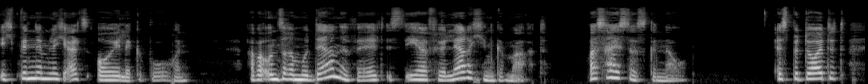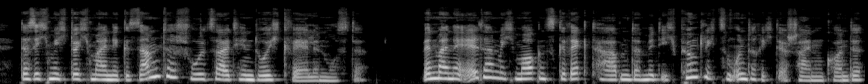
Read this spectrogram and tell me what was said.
ich bin nämlich als Eule geboren. Aber unsere moderne Welt ist eher für Lerchen gemacht. Was heißt das genau? Es bedeutet, dass ich mich durch meine gesamte Schulzeit hindurch quälen musste. Wenn meine Eltern mich morgens geweckt haben, damit ich pünktlich zum Unterricht erscheinen konnte,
